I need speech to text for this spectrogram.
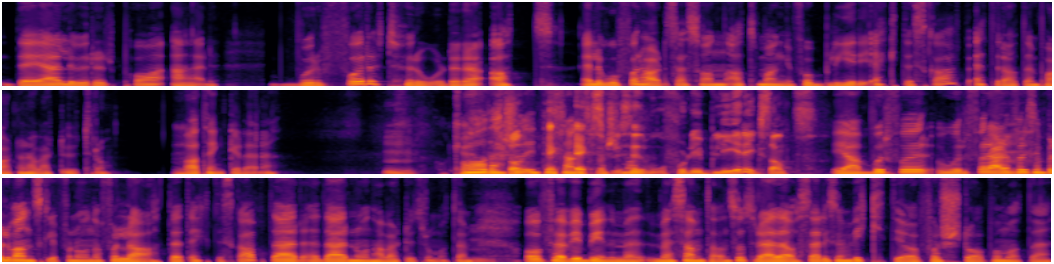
det jeg lurer på, er hvorfor tror dere at Eller hvorfor har det seg sånn at mange forblir i ekteskap etter at en partner har vært utro? Hva tenker dere? Mm. Okay. Å, det er så Sånn ek interessant eksplisitt spørsmål. hvorfor de blir, ikke sant? Ja, hvorfor, hvorfor er det Mm. f.eks. vanskelig for noen å forlate et ekteskap der, der noen har vært utro mot dem? Mm. Og før vi begynner med, med samtalen, så tror jeg det også er liksom viktig å forstå på en måte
